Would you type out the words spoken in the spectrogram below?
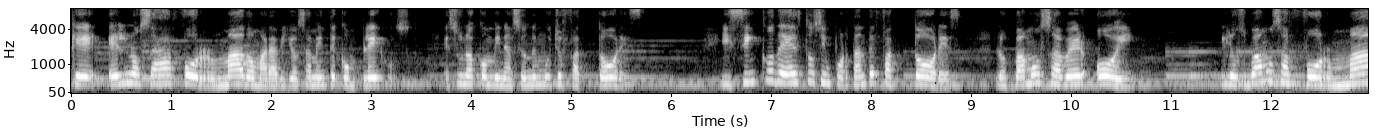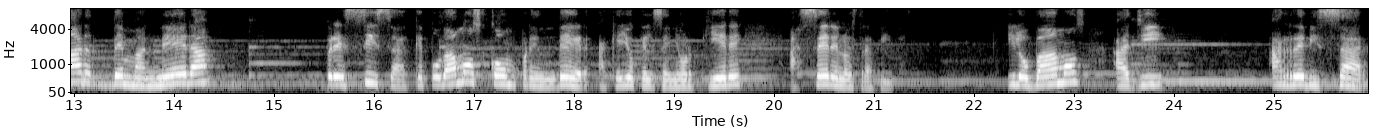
que Él nos ha formado maravillosamente complejos. Es una combinación de muchos factores y cinco de estos importantes factores los vamos a ver hoy y los vamos a formar de manera precisa que podamos comprender aquello que el Señor quiere hacer en nuestras vidas. Y lo vamos allí a revisar.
